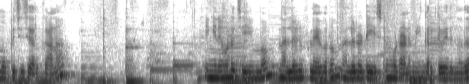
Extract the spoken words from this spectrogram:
മൂപ്പിച്ച് ചേർക്കുകയാണ് ഇങ്ങനെ കൂടെ ചെയ്യുമ്പം നല്ലൊരു ഫ്ലേവറും നല്ലൊരു ടേസ്റ്റും കൂടാണ് മീൻ കറിക്ക് വരുന്നത്.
